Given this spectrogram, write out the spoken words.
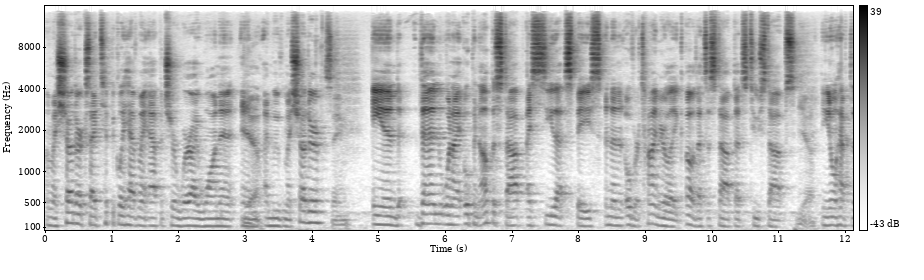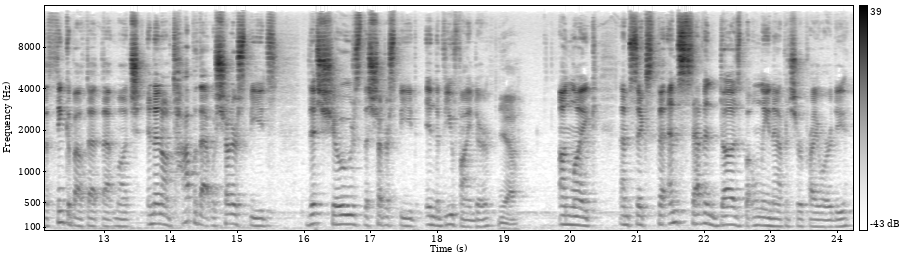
on my shutter because I typically have my aperture where I want it, and Yeah. I move my shutter. Same. And then when I open up a stop, I see that space, and then over time, you're like, oh, that's a stop, that's two stops. Yeah. And you don't have to think about that that much. And then on top of that, with shutter speeds, this shows the shutter speed in the viewfinder. Yeah. Unlike M6, the M7 does, but only in aperture priority.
